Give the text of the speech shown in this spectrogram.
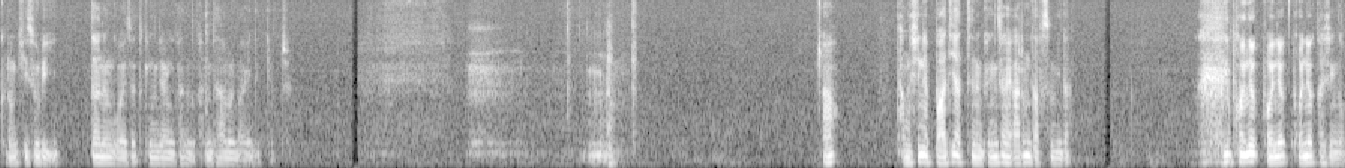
그런 기술이 있다는 거에서 굉장히 감, 감사함을 많이 느꼈죠. 음. 아, 당신의 body art는 굉장히 아름답습니다. 번역 번역 번역하신 거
